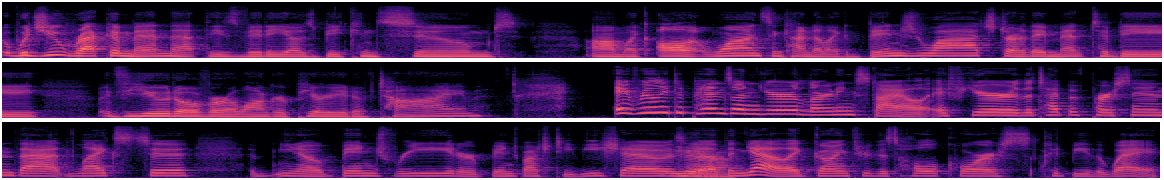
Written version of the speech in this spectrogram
Would you recommend that these videos be consumed um, like all at once and kind of like binge watched? Are they meant to be viewed over a longer period of time? It really depends on your learning style. If you're the type of person that likes to, you know, binge read or binge watch TV shows, you know, then yeah, like going through this whole course could be the way.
